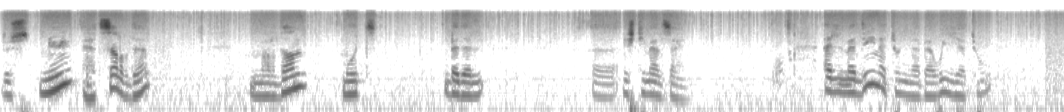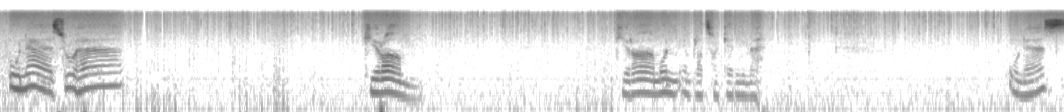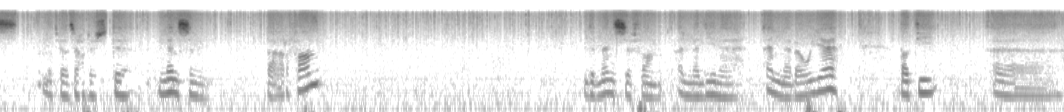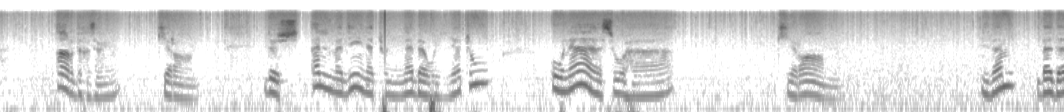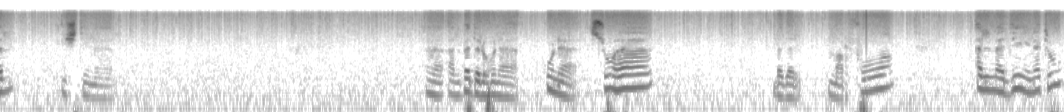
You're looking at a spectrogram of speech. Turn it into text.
Dus nu hetzelfde, maar dan moet bedel uh, ishtimal zijn. المدينة النبوية أناسها kiram. Kiramun in plaats van karima. Unas, dat wil zeggen dus de mensen daarvan. De mensen van Al-Madina en Nabawiya, dat die uh, aardig zijn, kiram. Dus Al-Madina Nabawiyatu أناسها كرام. إذا بدل اشتمال. البدل هنا أناسها بدل مرفوع. المدينة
